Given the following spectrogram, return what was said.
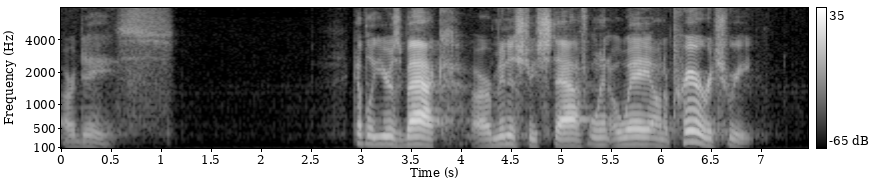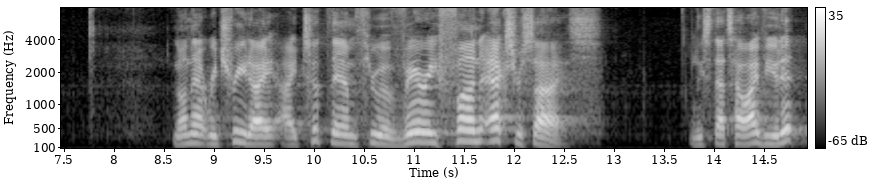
our days. A couple of years back, our ministry staff went away on a prayer retreat. And on that retreat, I, I took them through a very fun exercise. At least that's how I viewed it.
